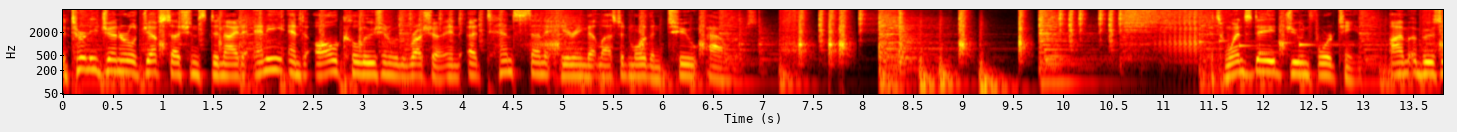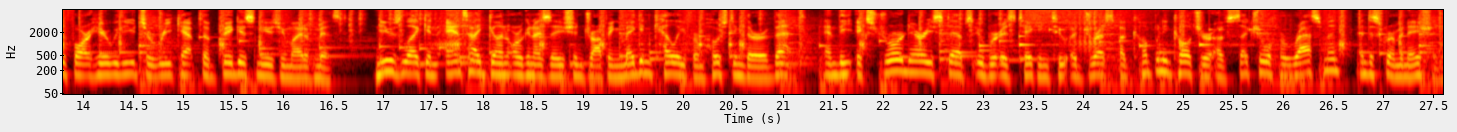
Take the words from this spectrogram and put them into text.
Attorney General Jeff Sessions denied any and all collusion with Russia in a tense Senate hearing that lasted more than two hours. It's Wednesday, June 14th. I'm Abu Zafar here with you to recap the biggest news you might have missed. News like an anti gun organization dropping Megyn Kelly from hosting their event, and the extraordinary steps Uber is taking to address a company culture of sexual harassment and discrimination.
